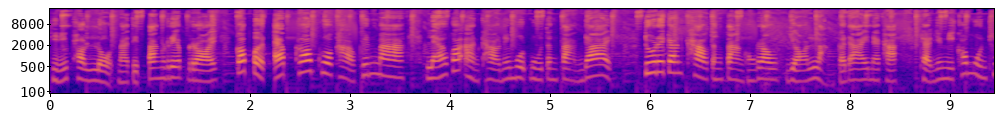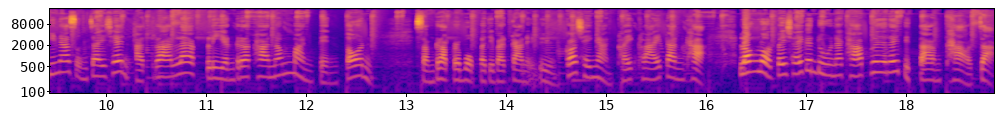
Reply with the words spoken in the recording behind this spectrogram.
ทีนี้พอโหลดมาติดตั้งเรียบร้อย ก็เปิดแอปครอบครัวข่าวขึ้นมา แล้วก็อ่านข่าวในหมวดหมู่ต่างๆ ได้ ดูรายการข่าวต่างๆ ของเราย้อนหลังก็ได้นะคะ แถมยังมีข้อมูลที่น่าสนใจเช่น อัตราแลกเปลี่ยนราคาน้ำมันเป็นต้น สำหรับระบบปฏิบัติการอื่นๆ ก็ใช้งานคล้ายๆ กันค่ะ ลองโหลดไปใช้กันดูนะคะ เพื่อจะได้ติดตามข่าวจาก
